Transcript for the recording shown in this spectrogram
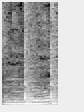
doesn't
